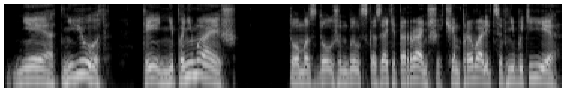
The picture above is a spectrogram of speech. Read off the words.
«Нет, Ньют, ты не понимаешь!» Томас должен был сказать это раньше, чем провалиться в небытие.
